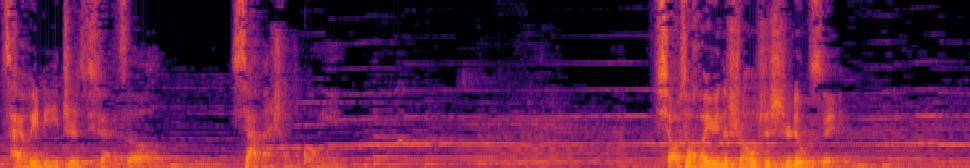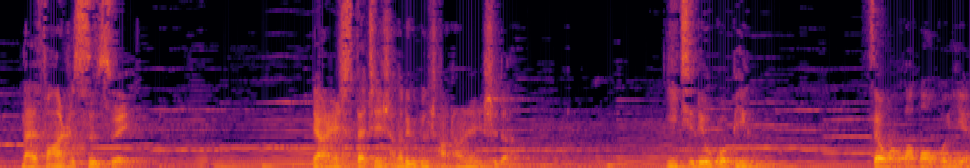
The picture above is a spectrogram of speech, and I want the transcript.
才会理智选择下半生的光阴。小肖怀孕的时候是十六岁，男方二十四岁。两人是在镇上的溜冰场上认识的，一起溜过冰，在网吧包过夜，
